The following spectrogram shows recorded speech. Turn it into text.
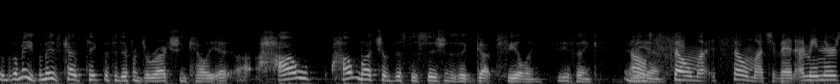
let me let me just kind of take this a different direction, Kelly. Uh, how how much of this decision is a gut feeling? Do you think? In oh, so much, so much of it. I mean, there's,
